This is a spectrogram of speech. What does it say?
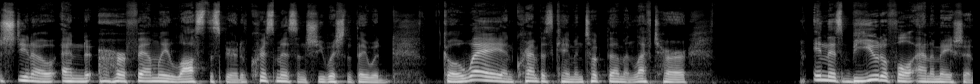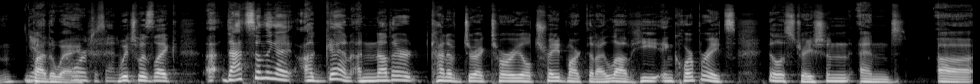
sh- you know, and her family lost the spirit of Christmas and she wished that they would go away. And Krampus came and took them and left her in this beautiful animation, Yeah, by the way, animation. which was like, uh, that's something I, again, another kind of directorial trademark that I love. He incorporates illustration and uh,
